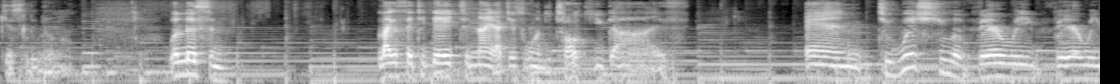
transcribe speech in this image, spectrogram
Just leave it alone. Well, listen. Like I said today, tonight, I just wanted to talk to you guys and to wish you a very, very,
